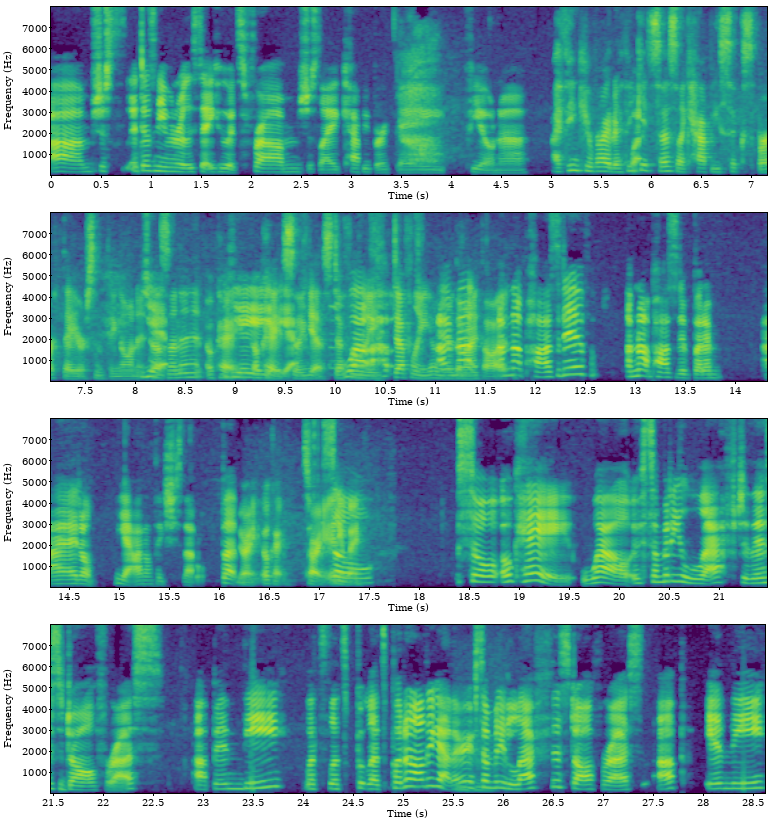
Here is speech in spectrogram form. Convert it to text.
Um, just it doesn't even really say who it's from. It's just like happy birthday, Fiona. I think you're right. I think What? it says like happy sixth birthday or something on it, Yeah. doesn't it? Okay. Yeah, yeah, okay. So yes, definitely, Well, definitely younger I'm than not. I thought. I'm not positive. I'm not positive, but I'm. I don't. Yeah, I don't think she's that old. But Right. Okay. Sorry. so, anyway. so okay. Well, if somebody left this doll for us up in the let's let's put let's put it all together. If Mhm. somebody left this doll for us up in the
